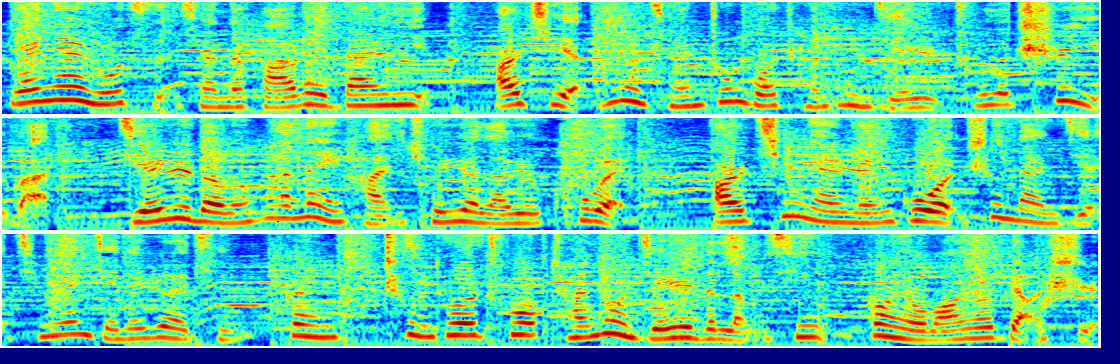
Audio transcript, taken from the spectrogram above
年年如此显得乏味单一。而且目前中国传统节日除了吃以外，节日的文化内涵却越来越枯萎，而青年人过圣诞节、情人节的热情更衬托出传统节日的冷清。更有网友表示，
